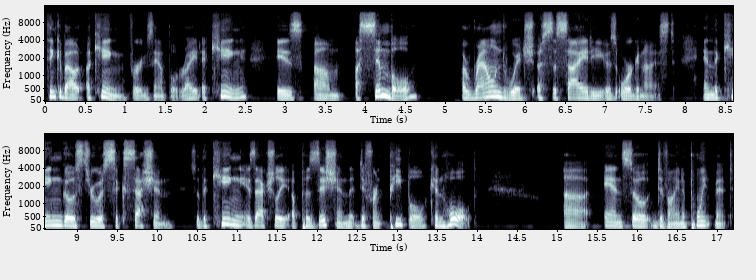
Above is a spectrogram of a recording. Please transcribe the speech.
think about a king, for example, right? A king is um, a symbol around which a society is organized. And the king goes through a succession. So the king is actually a position that different people can hold. Uh, and so divine appointment,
